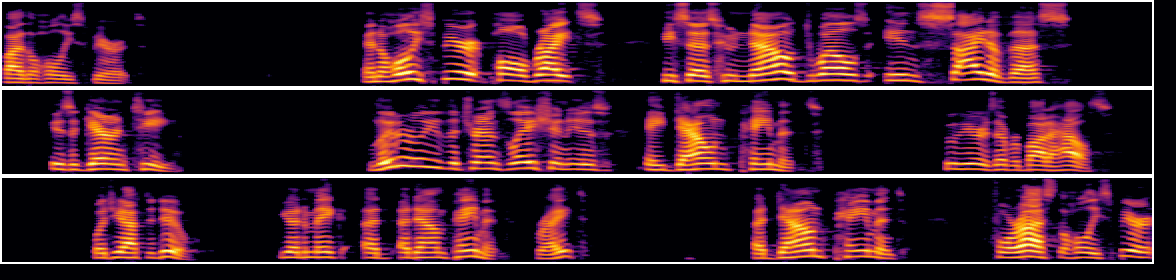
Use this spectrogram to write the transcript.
by the Holy Spirit. And the Holy Spirit, Paul writes, he says, who now dwells inside of us is a guarantee. Literally, the translation is a down payment. Who here has ever bought a house? What'd you have to do? You had to make a, a down payment, right? A down payment for us, the Holy Spirit,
